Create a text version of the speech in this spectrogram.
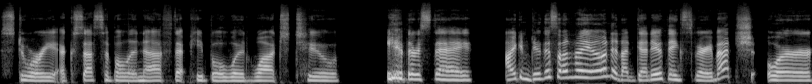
story accessible enough that people would want to either say, I can do this on my own and I'm going to, thanks very much, or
